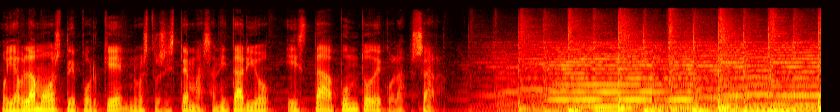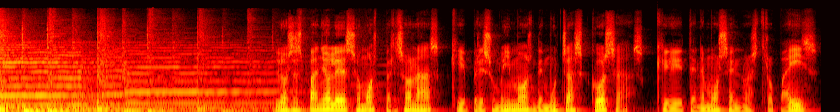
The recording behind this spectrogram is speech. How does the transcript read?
Hoy hablamos de por qué nuestro sistema sanitario está a punto de colapsar. Los españoles somos personas que presumimos de muchas cosas que tenemos en nuestro país.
